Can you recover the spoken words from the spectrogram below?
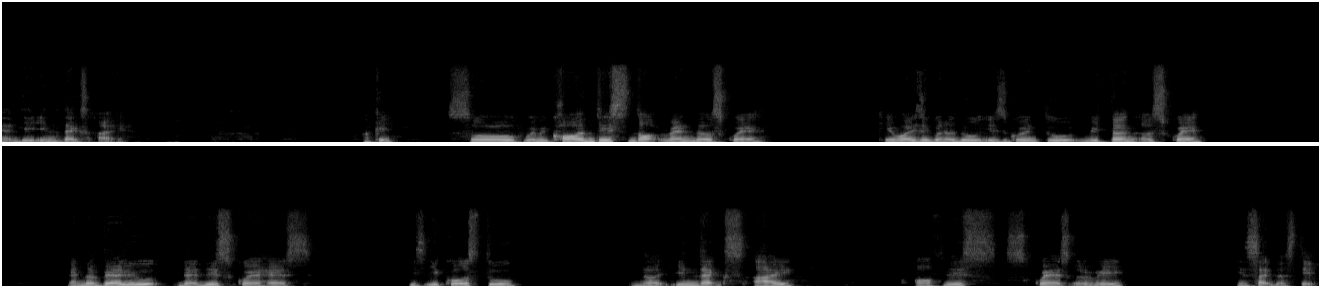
at the index i. Okay, So when we call this dot render square, okay, what is it going to do? It's going to return a square. And the value that this square has is equals to the index i of this squares array inside the state.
